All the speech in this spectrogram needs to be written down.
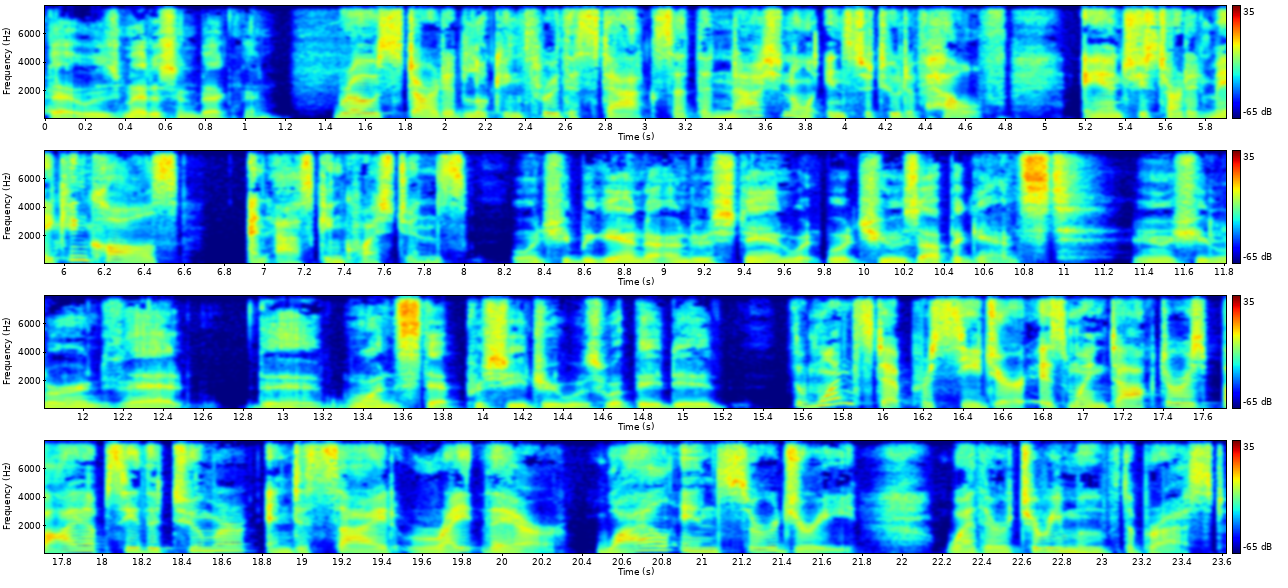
That was medicine back then. Rose started looking through the stacks at the National Institute of Health, and she started making calls and asking questions. When she began to understand what, what she was up against, you know, she learned that the one-step procedure was what they did. The one step procedure is when doctors biopsy the tumor and decide right there, while in surgery, whether to remove the breast.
